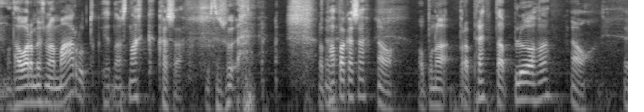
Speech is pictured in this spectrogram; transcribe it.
og þá var hann með svona marút hérna, snakkkassa. Svona pappakassa. Já. og búin að bara prenta blöða það. Já.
